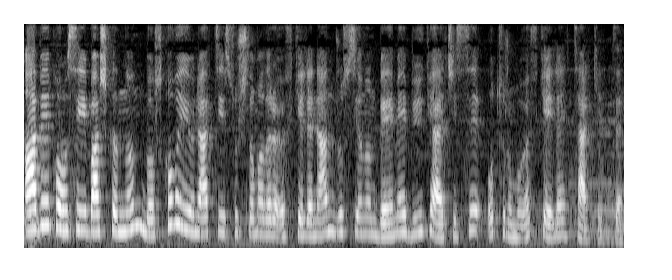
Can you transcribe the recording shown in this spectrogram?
AB Konseyi Başkanı'nın Moskova'ya yönelttiği suçlamalara öfkelenen Rusya'nın BM Büyükelçisi oturumu öfkeyle terk etti.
